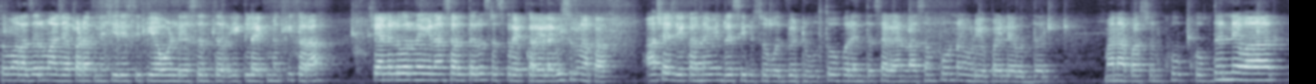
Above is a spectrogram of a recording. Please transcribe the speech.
तुम्हाला जर माझ्या कडकण्याची रेसिपी आवडली असेल तर एक लाईक नक्की करा. चॅनलवर नवीन असाल तर सबस्क्राईब करायला विसरू नका. अशाच एका नवीन रेसिपीसोबत भेटू. तोपर्यंत सगळ्यांना संपूर्ण व्हिडिओ पाहिल्याबद्दल मनापासून खूप खूप धन्यवाद.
